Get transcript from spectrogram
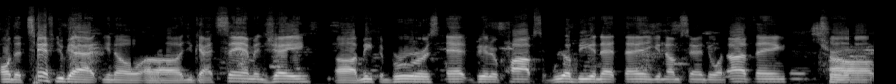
on the 10th you got you know uh you got Sam and Jay uh meet the Brewers at Bitter Pops we'll be in that thing you know what I'm saying doing our thing True. um,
